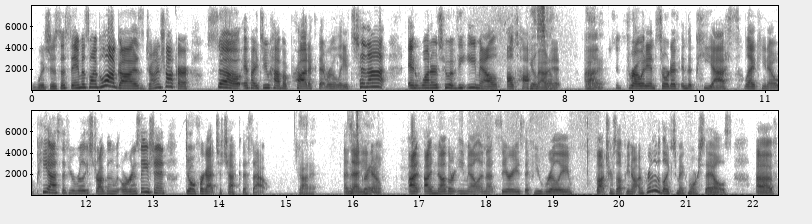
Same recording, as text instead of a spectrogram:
which is the same as my blog, guys. Giant shocker. So if I do have a product that relates to that, in one or two of the emails, I'll talk You'll about sell- it. got Um, it. throw it in sort of in the PS, like you know, PS. If you're really struggling with organization, don't forget to check this out. Got it. And That's then, great. you know, a, another email in that series, if you really thought to yourself, you know, I really would like to make more sales of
